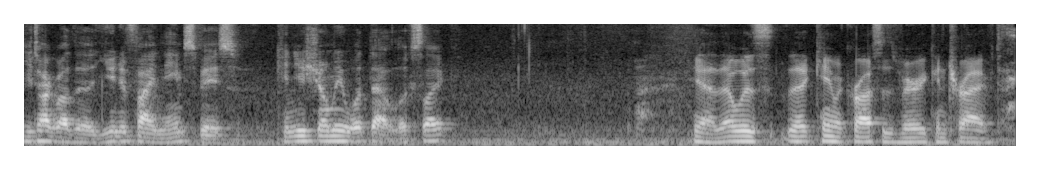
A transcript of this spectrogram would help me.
you talk about the unified namespace. Can you show me what that looks like? Yeah, that was that came across as very contrived.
